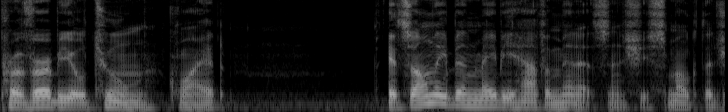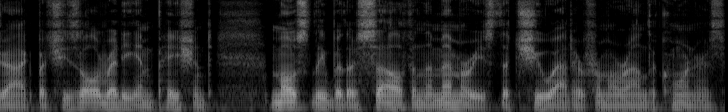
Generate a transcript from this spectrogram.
proverbial tomb quiet. It's only been maybe half a minute since she smoked the jack, but she's already impatient, mostly with herself and the memories that chew at her from around the corners.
